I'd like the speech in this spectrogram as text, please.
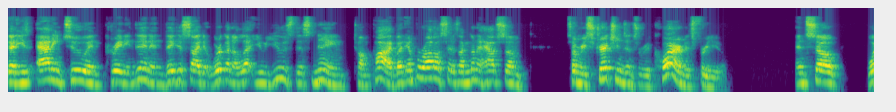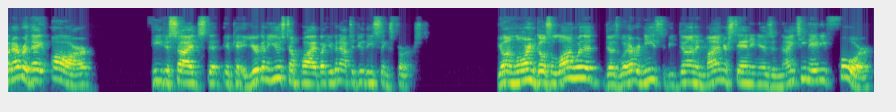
that he's adding to and creating then, and they decide that we're going to let you use this name Tumpai. But Emperado says, I'm going to have some some restrictions and some requirements for you. And so whatever they are, he decides that okay, you're going to use Tumpai, but you're going to have to do these things first. Jan Loren goes along with it, does whatever needs to be done. And my understanding is in 1984,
